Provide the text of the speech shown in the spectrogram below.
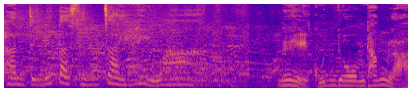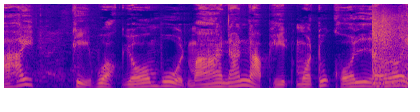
ท่านจึงได้ตัดสินใจให้ว่านี่คุณโยมทั้งหลาย ที่พวกโยมพูดมานั้นน่ะผิดหมดทุกคนเลย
